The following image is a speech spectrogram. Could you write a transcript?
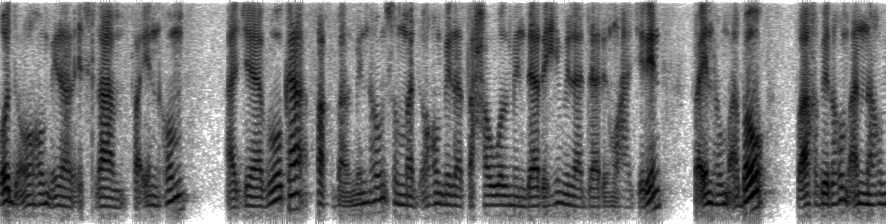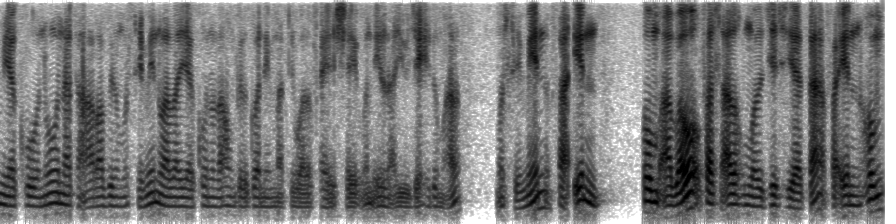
ud'uhum ilal islam fa inhum ajabuka faqbal minhum summa ud'uhum ila tahawul min darihim ila daril muhajirin fa inhum abau fa akhbirhum annahum yakununa ka arabil muslimin wa la yakunu lahum fil ghanimati hum abau fas'alhumul jizyata fa in hum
